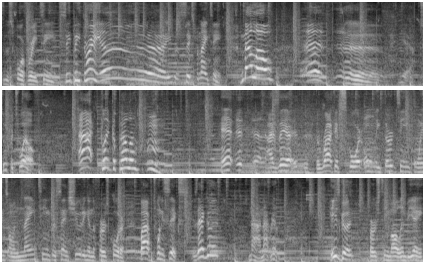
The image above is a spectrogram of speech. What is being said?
He was 4 for 18. CP3. Uh, he was 6 for 19. Melo. Uh, uh, yeah. 2 for 12. Ah, Clint Capela. Mm. And, uh, Isaiah, uh, the Rockets scored only 13 points on 19% shooting in the first quarter. 5 for 26. Is that good? Nah, not really. He's good. First team All NBA.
